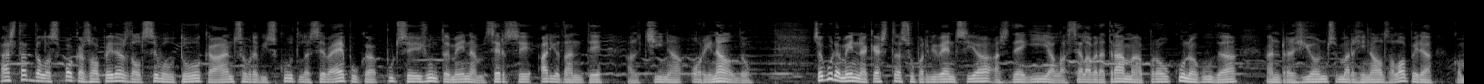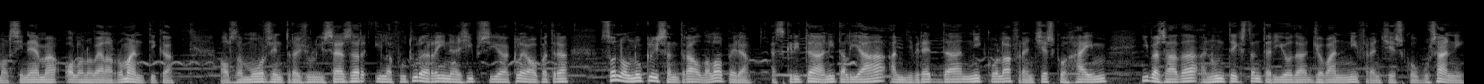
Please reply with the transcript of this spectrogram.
ha estat de les poques òperes del seu autor que han sobreviscut la seva època, potser juntament amb Circe, Ariodante, Alcina o Rinaldo. Segurament aquesta supervivència es degui a la cèlebre trama prou coneguda en regions marginals de l'òpera, com el cinema o la novel·la romàntica. Els amors entre Juli Cèsar i la futura reina egípcia Cleòpatra són el nucli central de l'òpera, escrita en italià amb llibret de Nicola Francesco Haim i basada en un text anterior de Giovanni Francesco Busani.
